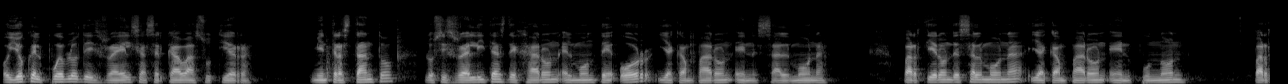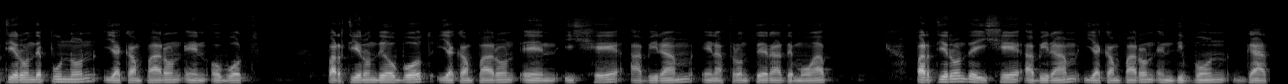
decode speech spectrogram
oyó que el pueblo de Israel se acercaba a su tierra Mientras tanto, los israelitas dejaron el monte Or y acamparon en Salmona. Partieron de Salmona y acamparon en Punón. Partieron de Punón y acamparon en Obot. Partieron de Obot y acamparon en Ije Abiram en la frontera de Moab. Partieron de Ije Abiram y acamparon en Divón Gad.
